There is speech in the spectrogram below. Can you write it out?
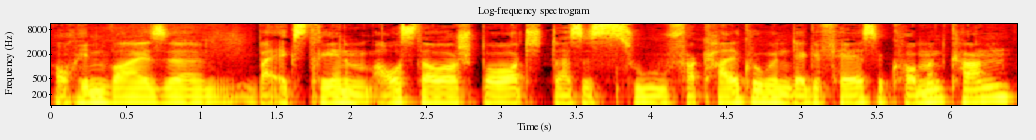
auch Hinweise bei extremem Ausdauersport, dass es zu Verkalkungen der Gefäße kommen kann.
